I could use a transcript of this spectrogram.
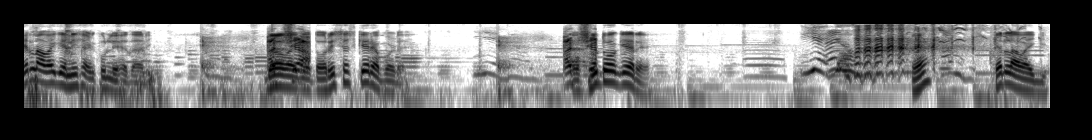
કેટલા વાગે નિશાળ ખુલે છે તારી? દસ વાગે તો રિસેસ ક્યારે પડે? તો છૂટો ક્યારે? હે? કેટલા વાગી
